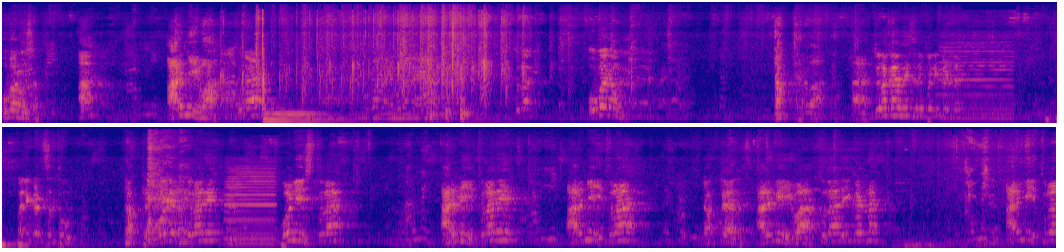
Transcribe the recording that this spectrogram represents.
उभा राहू सर. आर्मी वा. तुला उभा तुला उभा डॉक्टर वा. हा, तुला काय व्हायचं रे पलीकडलं? पलीकडचं तू. डॉक्टर. बोले ना तुला रे पोलीस तुला. आर्मी. तुला रे आर्मी. तुला. डॉक्टर आर्मी वा तुला इकडला आर्मी. तुला.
